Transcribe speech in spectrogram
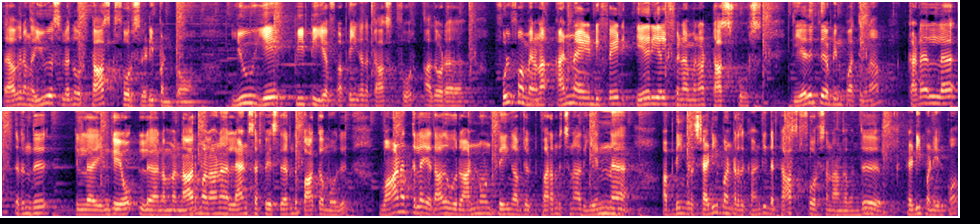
அதாவது நாங்கள் யூஎஸ்லேருந்து ஒரு டாஸ்க் ஃபோர்ஸ் ரெடி பண்ணிட்டோம். யூஏபிடிஎஃப் அப்படிங்கிற டாஸ்க் ஃபோர்ஸ் அதோட ஃபுல் ஃபார்ம் என்னென்னா unidentified aerial phenomena task force இது எதுக்கு அப்படின்னு பார்த்தீங்கன்னா கடலில் இருந்து இல்லை எங்கேயோ இல்லை நம்ம நார்மலான லேண்ட் சர்ஃபேஸ்லேருந்து பார்க்கும்போது வானத்தில் ஏதாவது ஒரு அன்னோன் ஃப்ளையிங் ஆப்ஜெக்ட் பறந்துச்சுன்னா அது என்ன அப்படிங்கிற ஸ்டடி பண்ணுறதுக்காண்டி இந்த டாஸ்க் ஃபோர்ஸை நாங்கள் வந்து ரெடி பண்ணியிருக்கோம்.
